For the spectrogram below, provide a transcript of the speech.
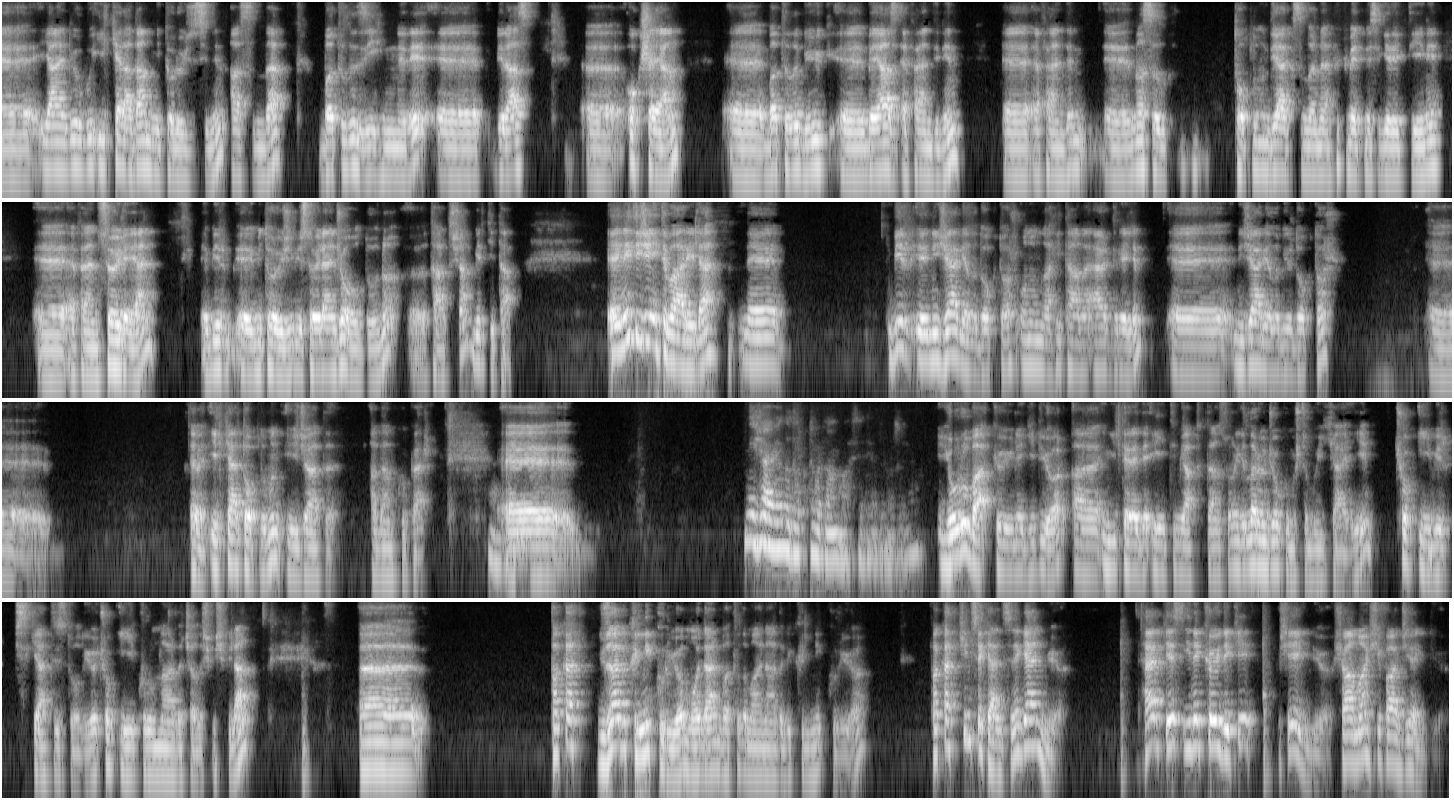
yani bu, bu ilkel adam mitolojisinin aslında batılı zihinleri e, biraz e, okşayan, e, batılı büyük e, beyaz efendinin e, efendim e, nasıl toplumun diğer kısımlarına hükmetmesi gerektiğini e, efendim söyleyen e, bir e, mitoloji, bir söylence olduğunu e, tartışan bir kitap. E, netice itibarıyla e, bir e, Nijeryalı doktor, onunla hitama erdirelim. E, Nijeryalı bir doktor, e, evet ilkel toplumun icadı Adam Cooper. Evet. E, Nijeryalı doktordan bahsediyordunuz hocam. Yoruba köyüne gidiyor. İngiltere'de eğitim yaptıktan sonra yıllar önce okumuştum bu hikayeyi. Çok iyi bir psikiyatrist oluyor. Çok iyi kurumlarda çalışmış filan. Ee, fakat güzel bir klinik kuruyor. Modern batılı manada bir klinik kuruyor. Fakat kimse kendisine gelmiyor. Herkes yine köydeki şeye gidiyor. Şaman şifacıya gidiyor.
